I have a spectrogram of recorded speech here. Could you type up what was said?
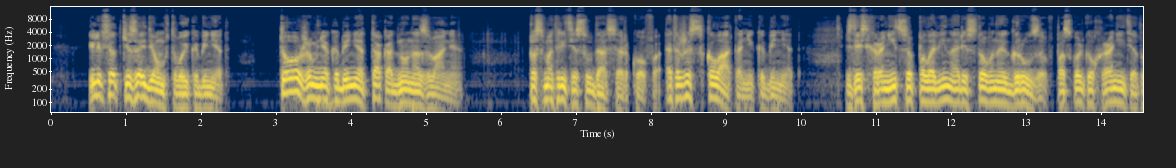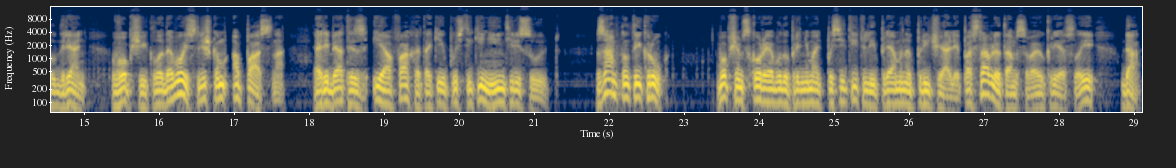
Или все-таки зайдем в твой кабинет?» «Тоже мне кабинет, так одно название». Посмотрите сюда, сэр Кофа. Это же склад, а не кабинет. Здесь хранится половина арестованных грузов, поскольку хранить эту дрянь в общей кладовой слишком опасно, а ребят из Иофаха такие пустяки не интересуют. Замкнутый круг. В общем, скоро я буду принимать посетителей прямо на причале. Поставлю там свое кресло и... Да,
